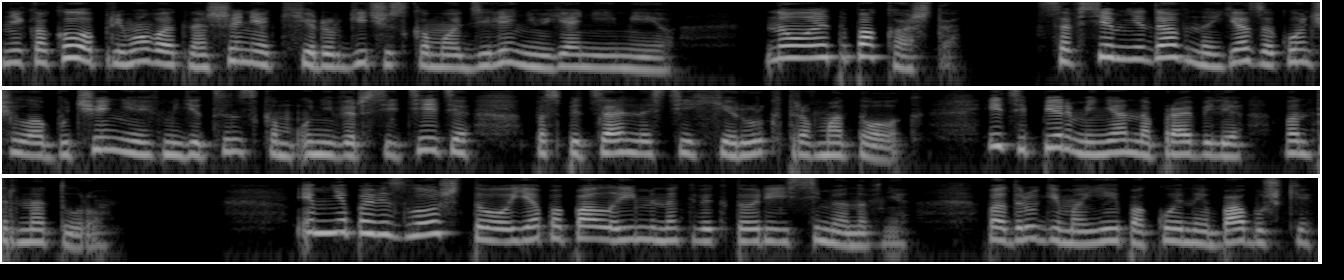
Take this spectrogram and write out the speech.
никакого прямого отношения к хирургическому отделению я не имею. Но это пока что. Совсем недавно я закончила обучение в медицинском университете по специальности хирург-травматолог, и теперь меня направили в интернатуру. И мне повезло, что я попала именно к Виктории Семеновне, подруге моей покойной бабушки,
